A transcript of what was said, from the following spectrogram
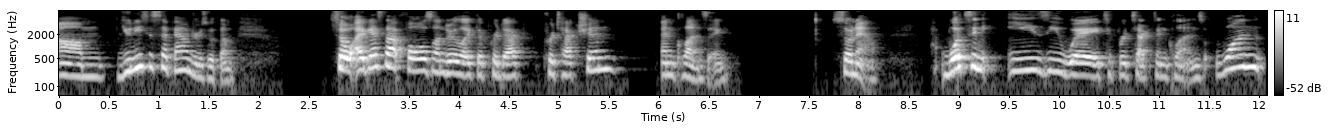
um you need to set boundaries with them so i guess that falls under like the protect protection and cleansing. So now what's an easy way to protect and cleanse? One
